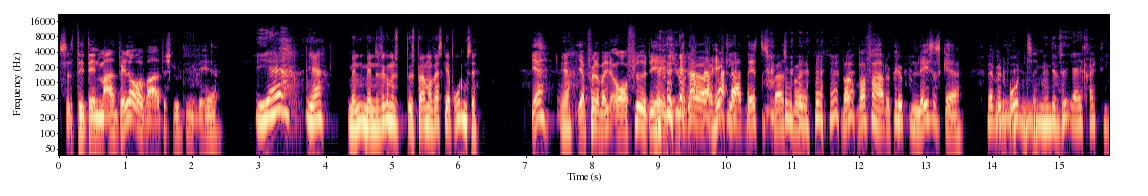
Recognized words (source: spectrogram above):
Så det, det er en meget velovervejet beslutning, det her. Ja, ja. Men, men så kan man spørge mig, hvad skal jeg bruge den til? Ja, ja. jeg føler mig lidt overflødet det her interview. Det var helt klart næste spørgsmål. Hvor, hvorfor har du købt en laserskær? Hvad vil du bruge den til? Men det ved jeg ikke rigtigt.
